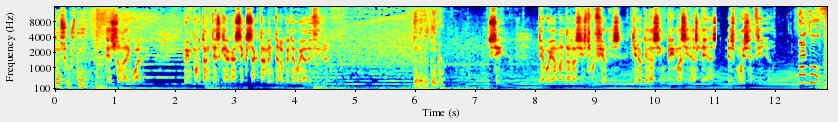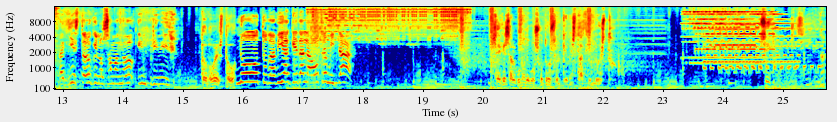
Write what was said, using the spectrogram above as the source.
¿Quién es usted? Eso da igual. Lo importante es que hagas exactamente lo que te voy a decir. ¿Quiere dinero? Sí, te voy a mandar las instrucciones. Quiero que las imprimas y las leas. Es muy sencillo. Paco, aquí está lo que nos ha mandado imprimir. ¿Todo esto? No, todavía queda la otra mitad. Sé que es alguno de vosotros el que me está haciendo esto. Sí. Sí, venga.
